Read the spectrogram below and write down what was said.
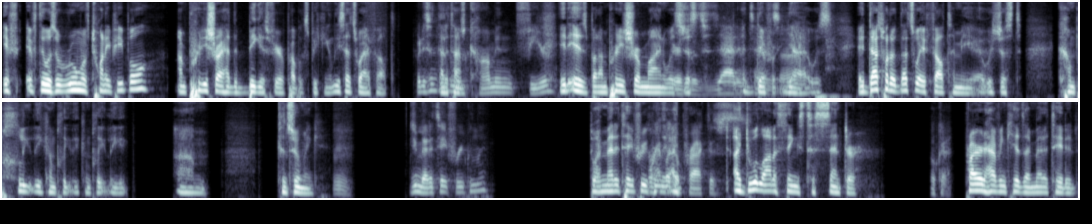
if if there was a room of twenty people, I'm pretty sure I had the biggest fear of public speaking. At least that's what I felt. But isn't At that a the time. most common fear? It is, but I'm pretty sure mine was Yours was just that a intense, different. huh? Yeah, it was. It that's what it, that's the way it felt to me. Yeah. It was just completely, completely, completely um, consuming. Do you meditate frequently? Do I meditate frequently? like I a practice? I do a lot of things to center. Okay. Prior to having kids, I meditated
